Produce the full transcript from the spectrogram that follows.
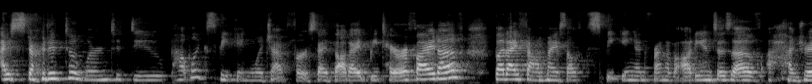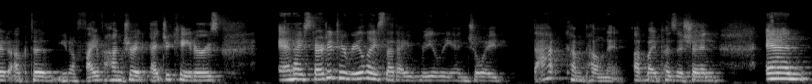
I started to learn to do public speaking, which at first I thought I'd be terrified of, but I found myself speaking in front of audiences of 100 up to, you know, 500 educators and I started to realize that I really enjoyed that component of my position. And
